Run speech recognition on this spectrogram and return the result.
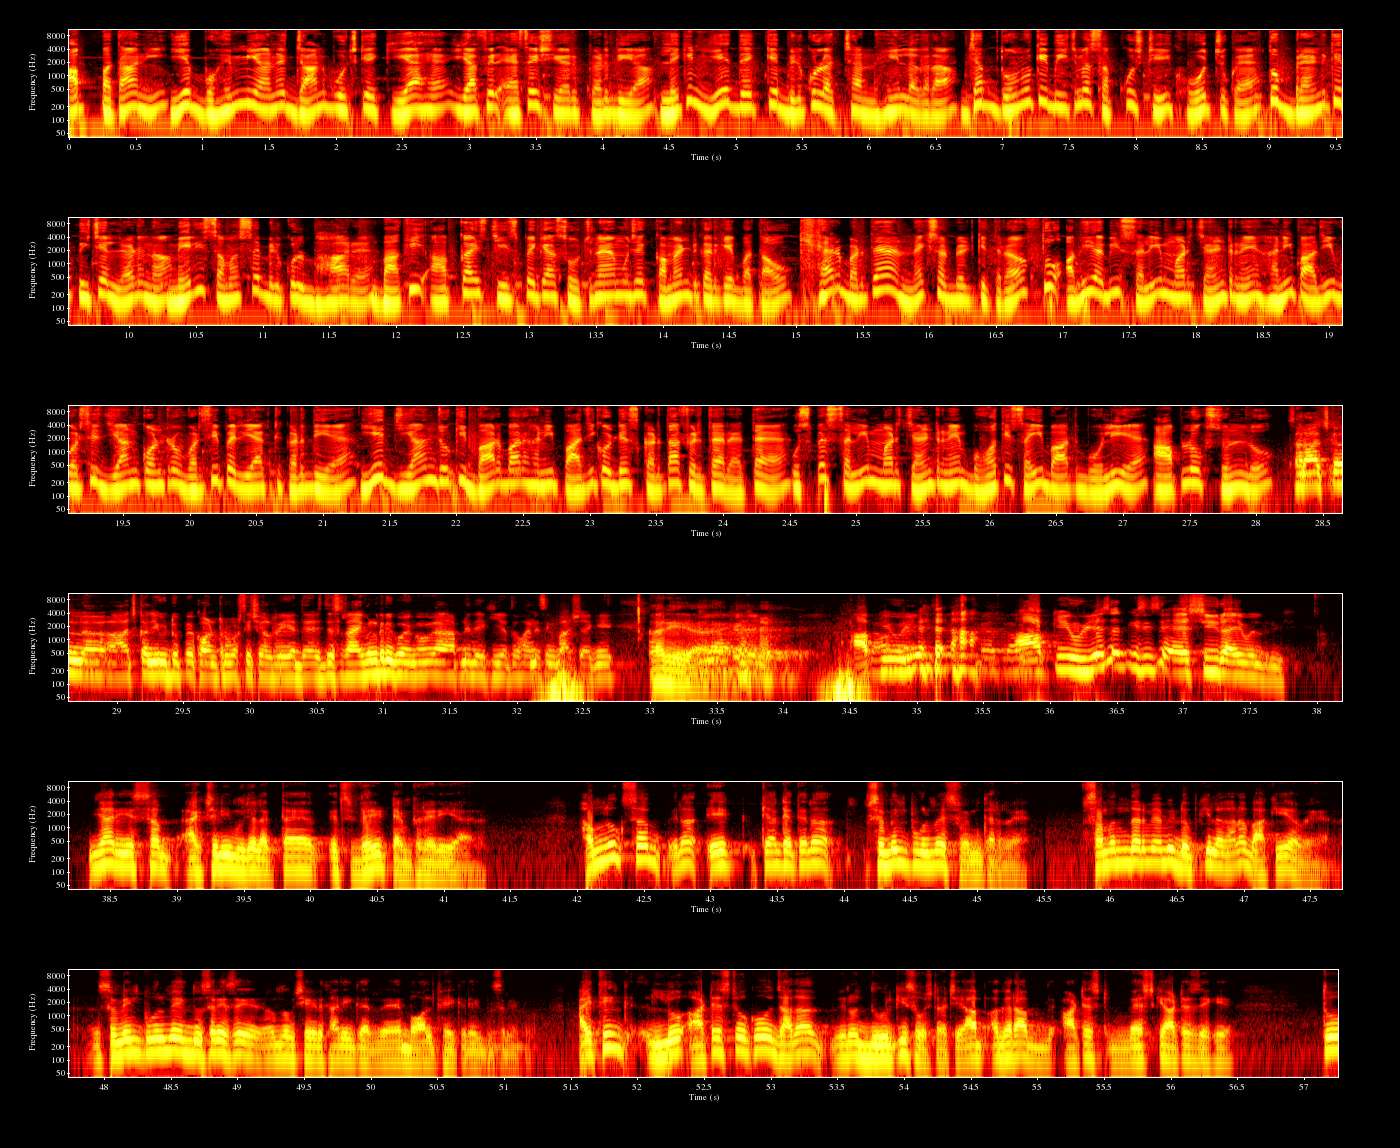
अब पता नहीं, ये बोहेमिया ने जानबूझ के किया है या फिर ऐसे शेयर कर दिया, लेकिन ये देख के बिल्कुल अच्छा नहीं लग रहा। जब दोनों के बीच में सब कुछ ठीक हो चुका है तो ब्रांड के पीछे लड़ना मेरी समझ से बिल्कुल बाहर है। बाकी आपका इस चीज़ पे क्या सोचना है, मुझे कमेंट करके बताओ। खैर, बढ़ते हैं नेक्स्ट अपडेट की तरफ़। तो अभी अभी सलीम मर्चेंट ने हनी पाजी वर्सेस जियान कॉन्ट्रोवर्सी पे रिएक्ट कर दिया है। ये जियान जो कि बार बार हनी पाजी को डिस करता फिरता रहता है, उस पर सलीम मर्चेंट ने बहुत ही सही बात बोली है। आप लोग सुन लो। सर, आजकल आजकल यूट्यूब पे कंट्रोवर्सी चल रही है there is this rivalry going on आपने देखी है तो हनी सिंह बादशाह की। अरे यार। आपकी हुई है? आपकी हुई है सर किसी से ऐसी राइवलरी यार ये सब एक्चुअली मुझे लगता है इट्स वेरी टेम्परेरी यार। हम लोग सब ना एक क्या कहते हैं ना स्विमिंग पूल में स्विम कर रहे हैं। समंदर में अभी डुबकी लगाना बाकी है हमें यार। स्विमिंग पूल में एक दूसरे से हम लोग छेड़खानी कर रहे हैं बॉल फेंक रहे हैं एक दूसरे को। आई थिंक लो आर्टिस्टों को ज़्यादा यू नो दूर की सोचना चाहिए। आप अगर आप आर्टिस्ट वेस्ट के आर्टिस्ट देखिए तो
